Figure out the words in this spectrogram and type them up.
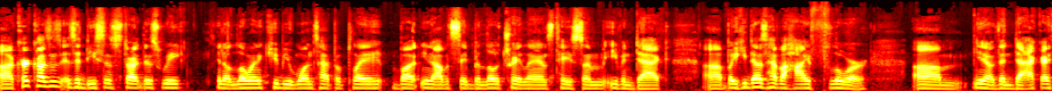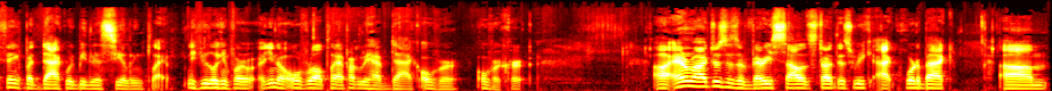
Uh, Kirk Cousins is a decent start this week. You know, low end QB one type of play, but you know I would say below Trey Lance, Taysom, even Dak. Uh, but he does have a high floor, um, you know, than Dak I think. But Dak would be the ceiling play. If you're looking for you know overall play, I probably have Dak over over Kirk. Uh, Aaron Rodgers is a very solid start this week at quarterback. Um,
